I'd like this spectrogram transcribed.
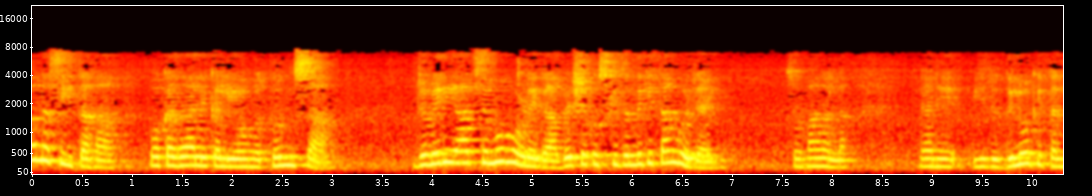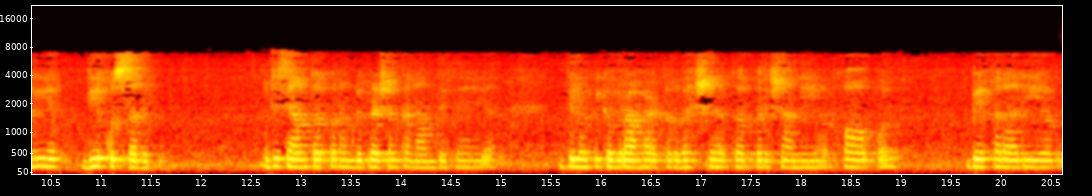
ونسيتها وكذلك اليوم تنسى جو میری یاد سے منہ موڑے گا، بے شک اس کی زندگی تنگ ہو جائے گی۔ سبحان اللہ۔ یعنی یہ جو دلوں کی تنگی ہے دیق الصدر۔ جسے عام طور پر ہم ڈپریشن کا نام دیتے ہیں، یا دلوں کی گھبراہٹ اور وحشت اور پریشانی اور خوف اور بے قراری اور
